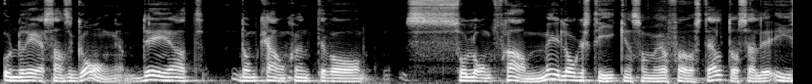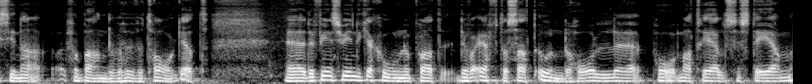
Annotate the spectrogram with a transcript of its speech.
under resans gång det är att de kanske inte var så långt framme i logistiken som vi har föreställt oss eller i sina förband överhuvudtaget. Eh, det finns ju indikationer på att det var eftersatt underhåll eh, på materiellsystem.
